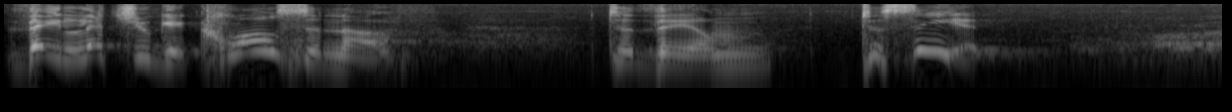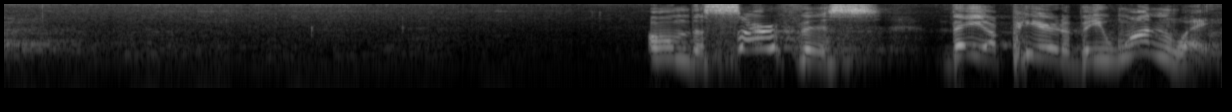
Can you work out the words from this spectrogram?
they let you get close enough to them to see it. On the surface, they appear to be one way.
